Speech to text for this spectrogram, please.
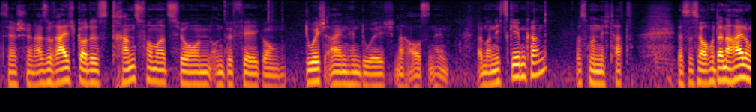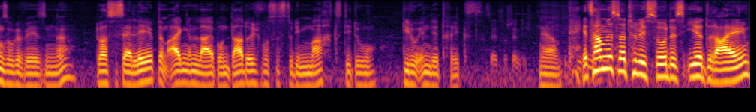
Sehr schön. Also Reich Gottes, Transformation und Befähigung durch einen hindurch, nach außen hin. Weil man nichts geben kann, was man nicht hat. Das ist ja auch mit deiner Heilung so gewesen. Ne? Du hast es erlebt im eigenen Leib und dadurch wusstest du die Macht, die du, die du in dir trägst. Selbstverständlich. Ja. Jetzt haben wir es natürlich so, dass ihr drei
